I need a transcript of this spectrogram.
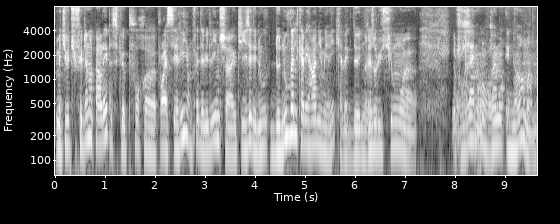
Mais tu, tu fais bien d'en parler parce que pour, euh, pour la série, en fait, David Lynch a utilisé des nou- de nouvelles caméras numériques avec de- une résolution vraiment, vraiment énorme.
